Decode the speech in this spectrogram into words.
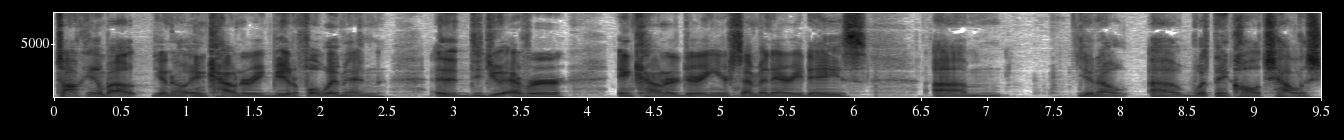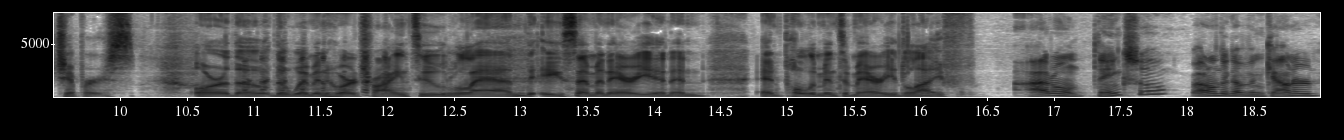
talking about you know encountering beautiful women, uh, did you ever encounter during your seminary days, um, you know, uh, what they call chalice chippers, or the the women who are trying to land a seminarian and and pull him into married life? I don't think so. I don't think I've encountered.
